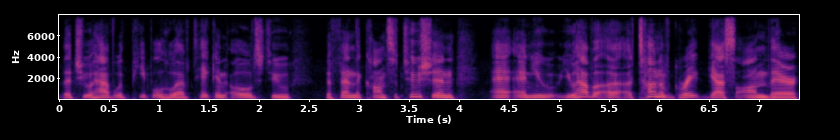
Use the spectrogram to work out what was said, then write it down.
that you have with people who have taken oaths to defend the Constitution, and, and you you have a, a ton of great guests on there.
